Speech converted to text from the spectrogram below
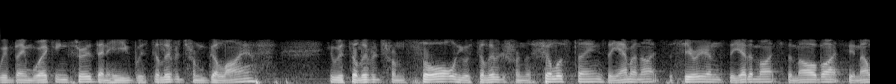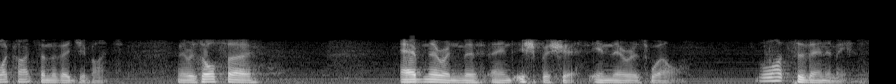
we've been working through, then he was delivered from Goliath, he was delivered from Saul, he was delivered from the Philistines, the Ammonites, the Syrians, the Edomites, the Moabites, the Amalekites, and the Vegemites. And there is also Abner and, and Ishbosheth in there as well. Lots of enemies.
